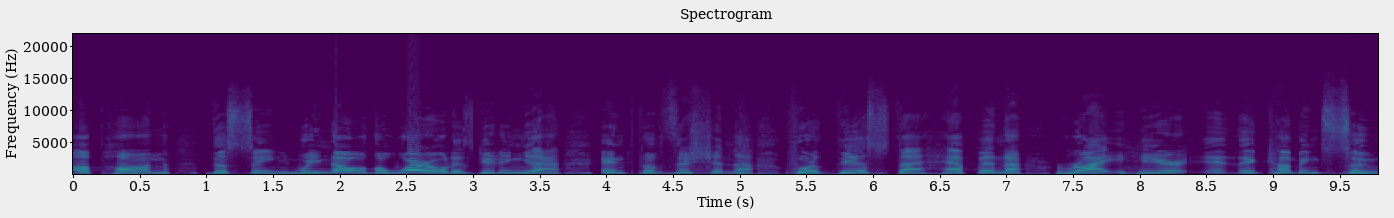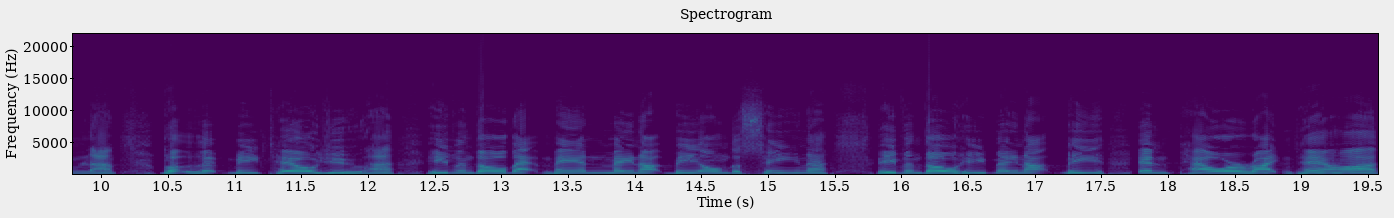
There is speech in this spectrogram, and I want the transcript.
upon the scene. We know the world is getting in position for this to happen right here, it, coming soon. But let me tell you, uh, even though that man may not be on the scene, uh, even though he may not be in power right now, uh,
